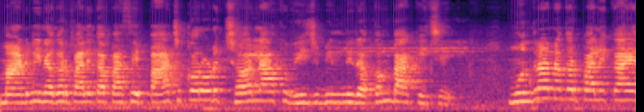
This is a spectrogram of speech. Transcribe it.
માંડવી નગરપાલિકા પાસે પાંચ કરોડ છ લાખ વીજ બિલની રકમ બાકી છે. મુન્દ્રા નગરપાલિકાએ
